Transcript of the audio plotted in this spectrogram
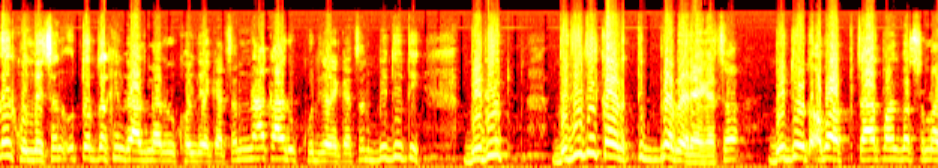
थुप्रै खोल्दैछन् उत्तर दक्षिण राजमार्गहरू खोलिरहेका छन् नाकाहरू खोलिरहेका छन् विद्युती विद्युत विद्युतीकरण तीव्र भइरहेको छ। विद्युत अब चार पाँच वर्षमा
